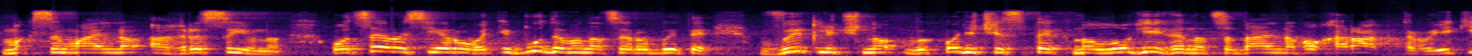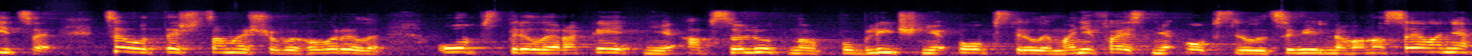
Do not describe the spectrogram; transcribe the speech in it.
максимально агресивно. Оце Росія робить, і буде вона це робити виключно виходячи з технологій геноцидального характеру. Які це? Це от те ж саме, що ви говорили: обстріли ракетні, абсолютно публічні обстріли, маніфестні обстріли цивільного населення.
